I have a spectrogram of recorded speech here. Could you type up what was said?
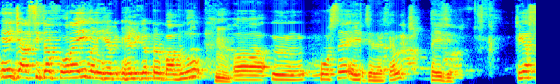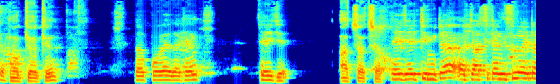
এই জার্সিটা পরাই মানে হেলিকপ্টার বাবলু আহ, উম, এই যে দেখেন এই যে। ঠিক আছে? ওকে ওকে তারপরে দেখেন এই যে আচ্ছা আচ্ছা। এই যে টিমটা জার্সিটা নিছিল এটা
